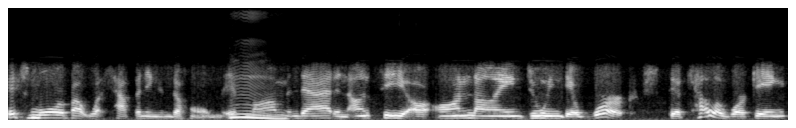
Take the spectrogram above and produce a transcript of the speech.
It's more about what's happening in the home. If mm. mom and dad and auntie are online doing their work, they're teleworking,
